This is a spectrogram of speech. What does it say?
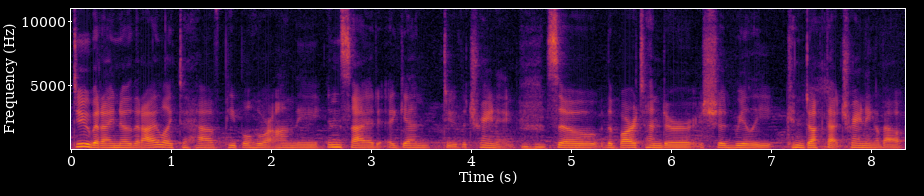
do. But I know that I like to have people who are on the inside again do the training. So the bartender should really conduct that training about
